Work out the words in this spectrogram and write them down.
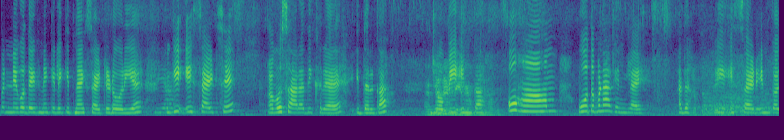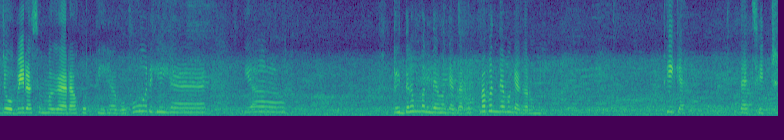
बनने को देखने के लिए कितना एक्साइटेड हो रही है क्योंकि इस साइड से वो सारा दिख रहा है इधर का जो भी इनका। ओ हाँ हम वो तो बना के नहीं लाए। अच्छा तो ये इस साइड इनका जो भी रस्म वगैरह होती है वो हो रही है। या। इधर हम बंदे में क्या कर रहे हैं? मैं बंदे में क्या करूँगी? ठीक है दैट्स इट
